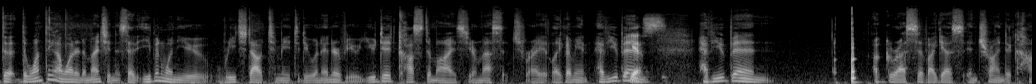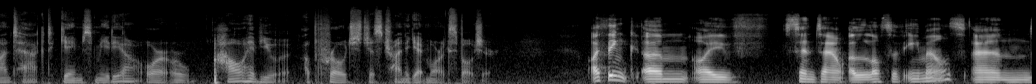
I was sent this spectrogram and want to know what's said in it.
the the one thing I wanted to mention is that even when you reached out to me to do an interview, you did customize your message, right? Like, I mean, have you been Yes. have you been aggressive, I guess, in trying to contact games media, or or how have you approached just trying to get more exposure? I think um, I've sent out a lot of emails, and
